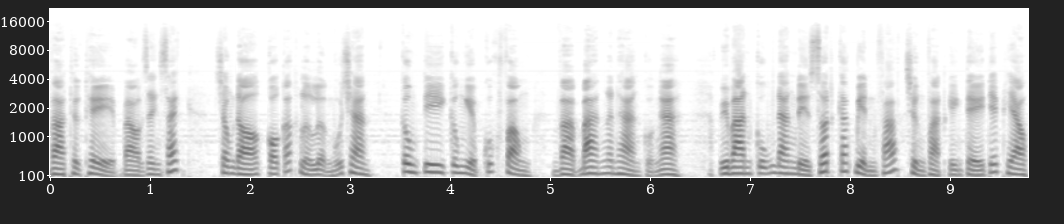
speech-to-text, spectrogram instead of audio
và thực thể vào danh sách, trong đó có các lực lượng vũ trang, công ty công nghiệp quốc phòng và ba ngân hàng của Nga. Ủy ban cũng đang đề xuất các biện pháp trừng phạt kinh tế tiếp theo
